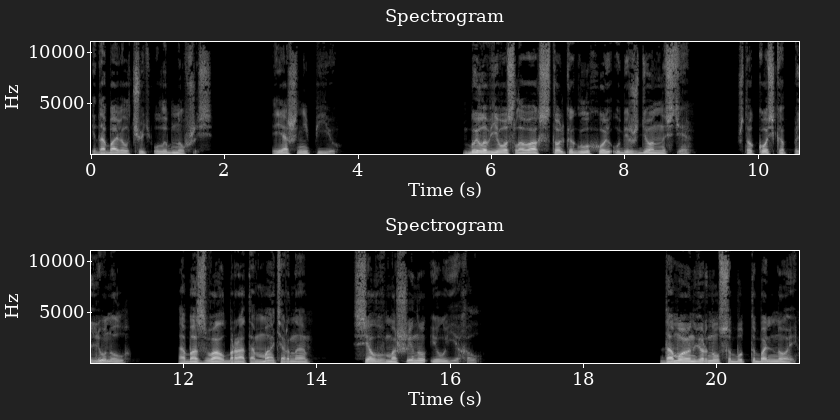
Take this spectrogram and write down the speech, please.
И добавил, чуть улыбнувшись. Я ж не пью. Было в его словах столько глухой убежденности, что Коська плюнул, обозвал брата матерно, сел в машину и уехал. Домой он вернулся будто больной.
